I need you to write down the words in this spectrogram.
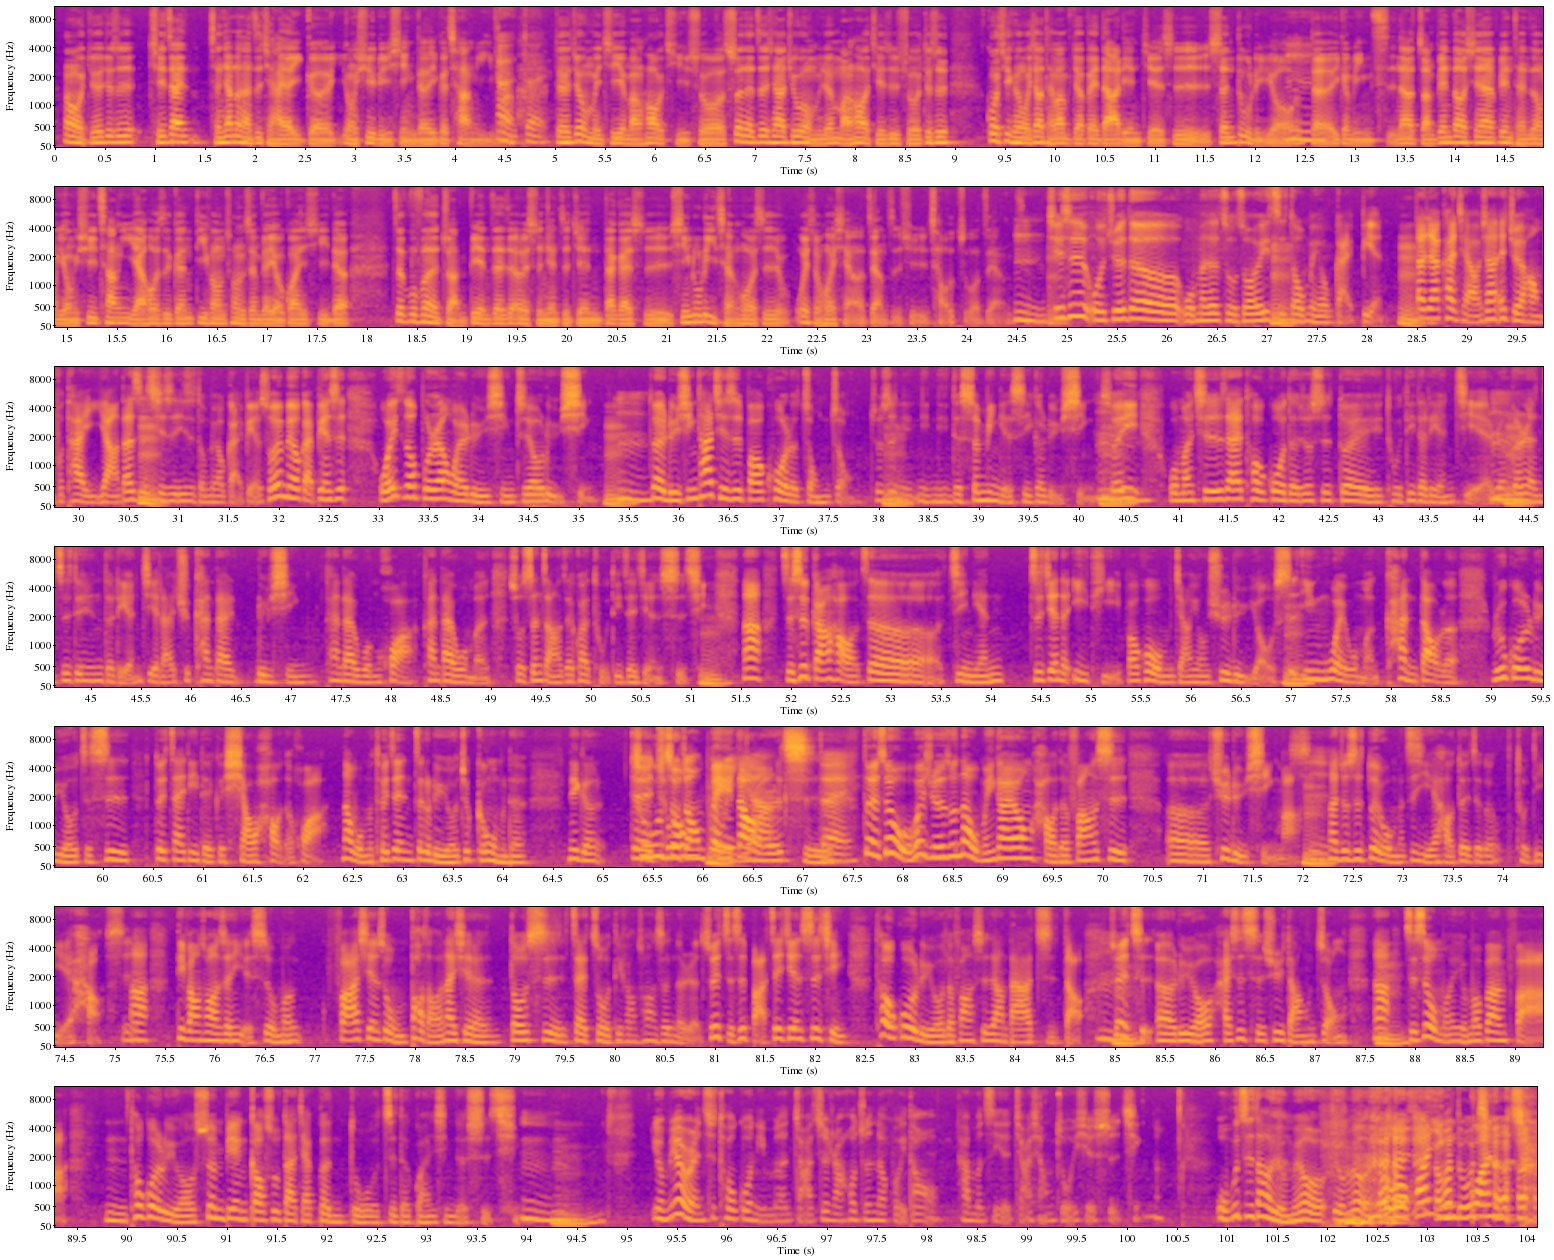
那我觉得就是，其实，在城乡论坛之前，还有一个永续旅行的一个倡议嘛。对对，就我们其实也蛮好奇，说顺着这下去，我们就蛮好奇是说，就是。过去可能我笑台湾比较被大家连接是深度旅游的一个名词，嗯、那转变到现在变成这种永续倡议啊，或是跟地方创生比较有关系的。这部分的转变，在这二十年之间，大概是心路历程，或者是为什么会想要这样子去操作这样子？嗯，其实我觉得我们的主轴一直都没有改变。嗯，大家看起来好像哎、欸，觉得好像不太一样，但是其实一直都没有改变。所以没有改变，是我一直都不认为旅行只有旅行。嗯，对，旅行它其实包括了种种，就是你你你的生命也是一个旅行。所以我们其实，在透过的就是对土地的连接，人跟人之间的连接，来去看待旅行，看待文化。看待我们所生长的这块土地这件事情，嗯、那只是刚好这几年之间的议题，包括我们讲永续旅游，是因为我们看到了，如果旅游只是对在地的一个消耗的话，那我们推荐这个旅游就跟我们的那个初衷背道而驰。对对，所以我会觉得说，那我们应该用好的方式，呃，去旅行嘛，那就是对我们自己也好，对这个土地也好。是那地方创生也是我们。发现说，我们报道的那些人都是在做地方创生的人，所以只是把这件事情透过旅游的方式让大家知道，所以持呃旅游还是持续当中。那只是我们有没有办法，嗯，透过旅游顺便告诉大家更多值得关心的事情？嗯嗯，有没有人是透过你们的杂志，然后真的回到他们自己的家乡做一些事情呢？我不知道有没有有没有，我欢迎观众，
